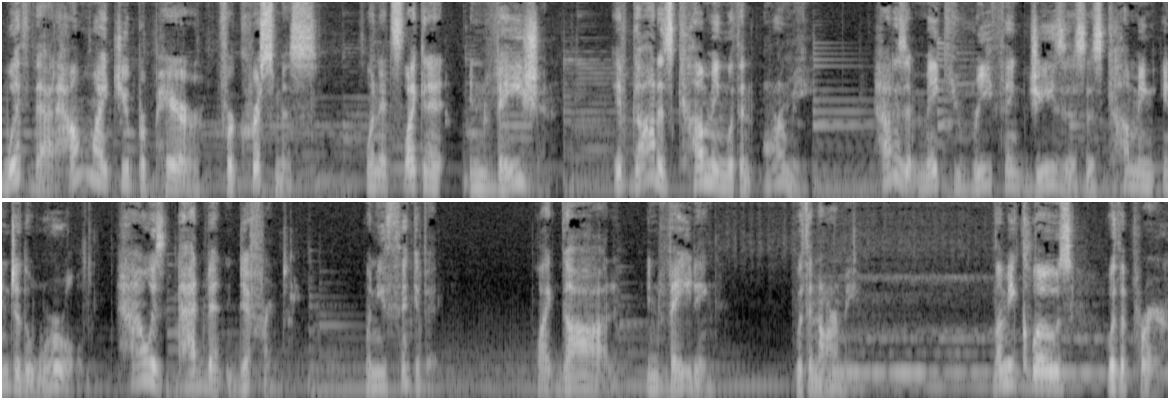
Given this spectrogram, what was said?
With that, how might you prepare for Christmas when it's like an invasion? If God is coming with an army, how does it make you rethink Jesus is coming into the world? How is Advent different when you think of it? Like God invading with an army. Let me close with a prayer.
